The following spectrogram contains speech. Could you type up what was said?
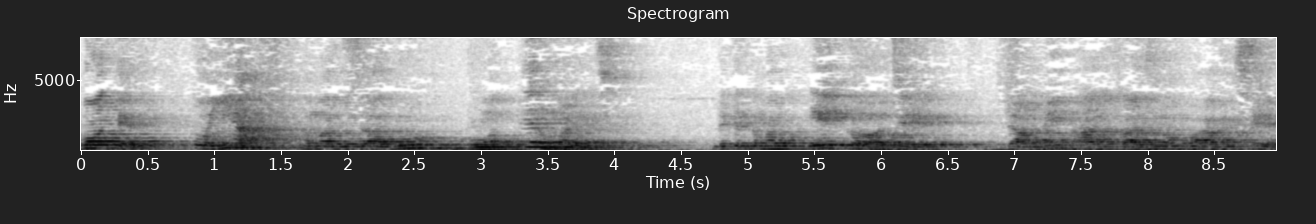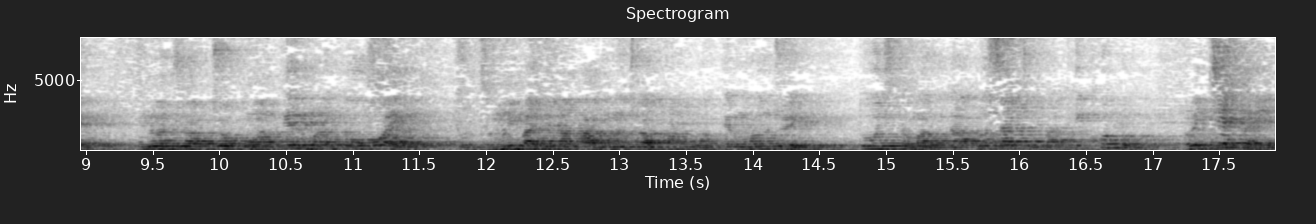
72 તો અહીંયા તમારું સાદરૂપ 72 મળે છે એટલે કે તમારું એક જે ડાબી ભાગ બાજુનો ભાગ છે એનો જવાબ જો 72 મળતો હોય તો જમણી બાજુના ભાગનો જવાબ પણ 72 મળવો જોઈએ, તો જ તમારો દાખલો સાચો, બાકી ખોટો. હવે ચેક કરીએ.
